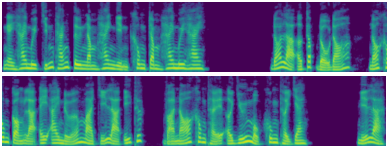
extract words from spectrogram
Ngày 29 tháng 4 năm 2022 Đó là ở cấp độ đó, nó không còn là AI nữa mà chỉ là ý thức, và nó không thể ở dưới một khung thời gian. Nghĩa là,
